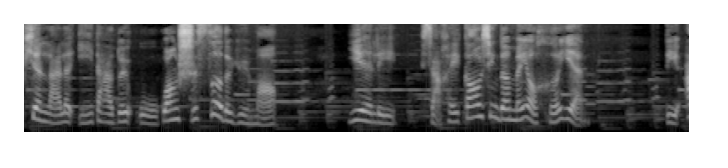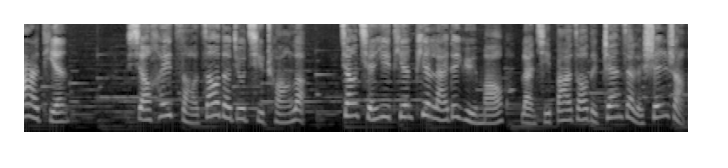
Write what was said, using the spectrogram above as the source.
骗来了一大堆五光十色的羽毛。夜里，小黑高兴得没有合眼。第二天，小黑早早的就起床了，将前一天骗来的羽毛乱七八糟的粘在了身上，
